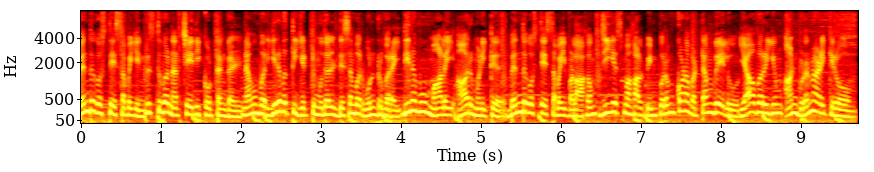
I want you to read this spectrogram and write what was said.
பெந்தகொஸ்தே சபையின் கிறிஸ்துவ நற்செய்தி கூட்டங்கள் நவம்பர் இருபத்தி எட்டு முதல் டிசம்பர் ஒன்று வரை தினமும் மாலை ஆறு மணிக்கு பெந்தகொஸ்தே சபை வளாகம் ஜிஎஸ் மஹால் பின்புறம் கொணவட்டம் வேலூர். யாவரையும் அன்புடன் அழைக்கிறோம்.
